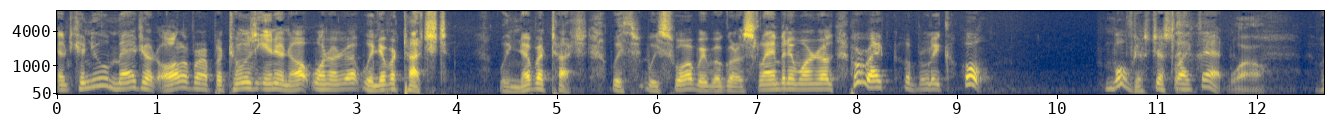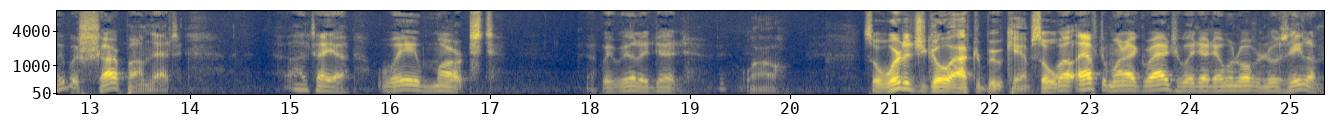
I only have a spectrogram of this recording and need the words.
And can you imagine all of our platoons in and out one another? We never touched. We never touched. We th- we swore we were going to slam into one another. All right, oblique. Oh, moved us just like that. Wow. We were sharp on that. I'll tell you, we marched. We really did. Wow. So where did you go after boot camp? So Well, after when I graduated, I went over to New Zealand,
